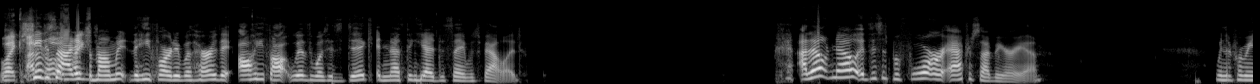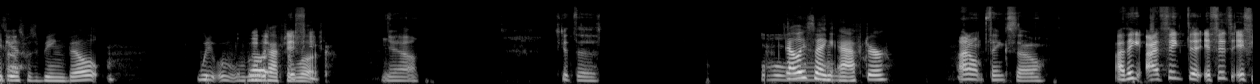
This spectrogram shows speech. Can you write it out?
Like She decided like- the moment that he flirted with her that all he thought with was his dick and nothing he had to say was valid. I don't know if this is before or after Siberia. When the uh, Prometheus was being built. We, we we Well, would have to if you- look. yeah. Get the. Ellie's saying after. I don't think so. I think I think that if it's if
